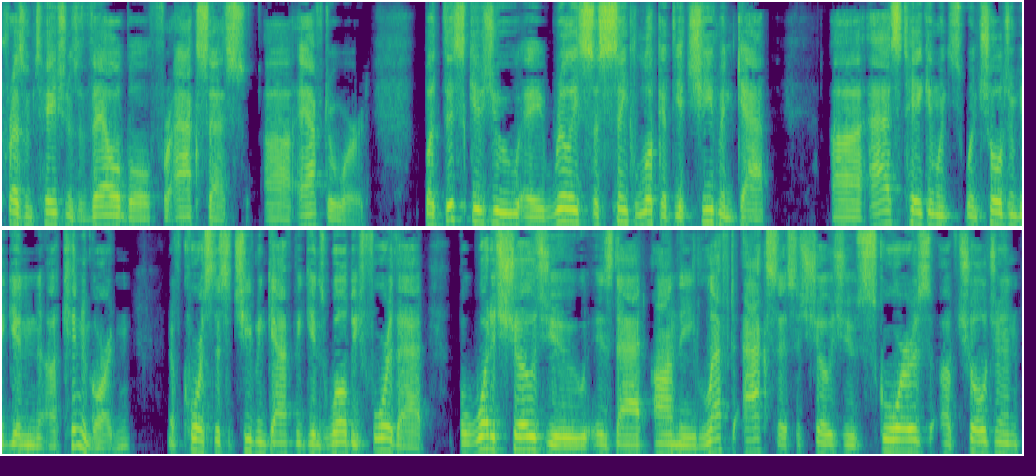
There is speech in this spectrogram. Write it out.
presentation is available for access uh, afterward. But this gives you a really succinct look at the achievement gap uh, as taken when, when children begin uh, kindergarten. And of course, this achievement gap begins well before that. But what it shows you is that on the left axis, it shows you scores of children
